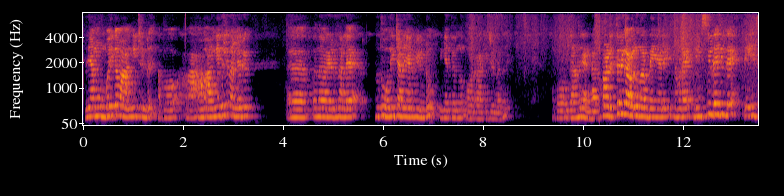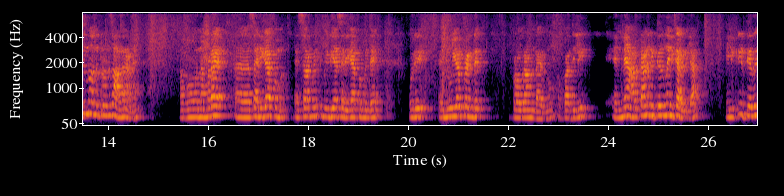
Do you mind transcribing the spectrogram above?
ഇത് ഞാൻ മുമ്പൊരിക്കൽ വാങ്ങിയിട്ടുണ്ട്. അപ്പോൾ വാങ്ങിയതിൽ നല്ലൊരു എന്താ പറയുക നല്ല ഇത് തോന്നിയിട്ടാണ് ഞാൻ വീണ്ടും ഇങ്ങനത്തെ ഒന്ന് ഓർഡർ ആക്കിയിട്ടുള്ളത്. അപ്പോൾ ഇതാണ് രണ്ടാം അപ്പോൾ അടുത്തൊരു കവർ എന്ന് പറഞ്ഞു കഴിഞ്ഞാൽ നമ്മുടെ വിങ്സ് വില്ലേജിന്റെ പേജ് എന്ന് വന്നിട്ടുള്ളൊരു സാധനമാണ് അപ്പോൾ നമ്മുടെ സരികാഫം എസ് ആർ മീഡിയ സരികാഫമിന്റെ ഒരു ന്യൂ ഇയർ ഫ്രണ്ട് പ്രോഗ്രാം ഉണ്ടായിരുന്നു. അപ്പോൾ അതിൽ എന്നെ ആർക്കാണ് കിട്ടിയതെന്ന് എനിക്കറിയില്ല. എനിക്ക് കിട്ടിയത്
